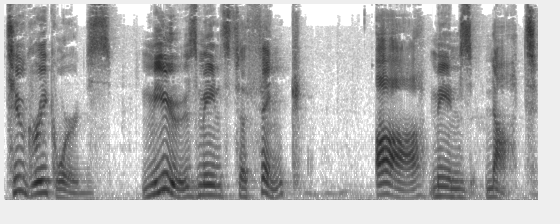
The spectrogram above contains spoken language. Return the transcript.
Two Greek words. Muse means to think, ah means not.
